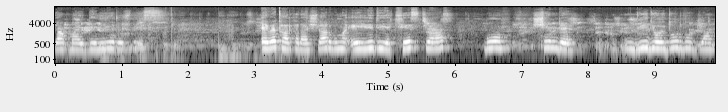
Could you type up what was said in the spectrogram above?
Yapmayı deniyoruz biz. Evet arkadaşlar bunu eğri diye keseceğiz. Bu şimdi videoyu durduracağım.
